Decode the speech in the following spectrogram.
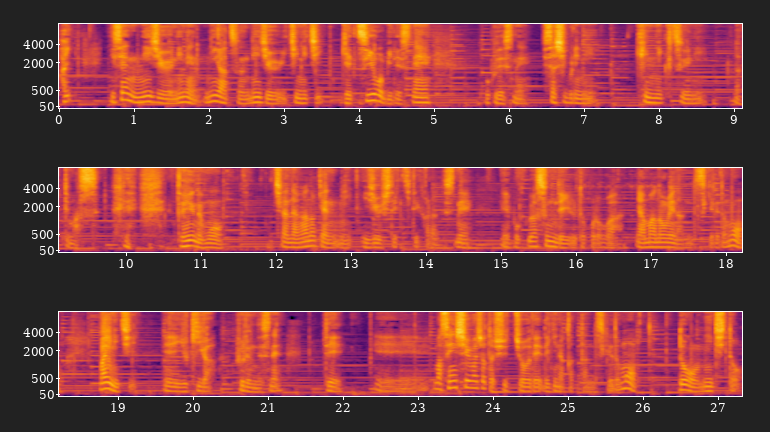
はい。2022年2月21日月曜日ですね。僕ですね、久しぶりに筋肉痛になってます。というのも、ちら長野県に移住してきてからですね、え僕が住んでいるところは山の上なんですけれども、毎日、え雪が降るんですね。で、えー、まあ、先週はちょっと出張でできなかったんですけれども、土日と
